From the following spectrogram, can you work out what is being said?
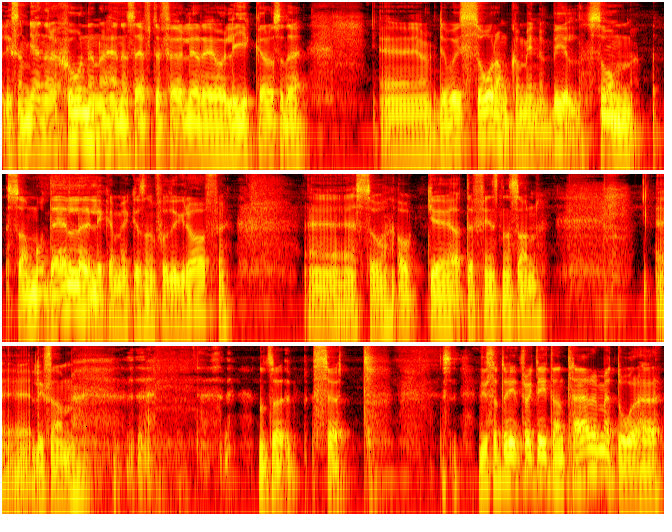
liksom generationen och hennes efterföljare och likar och sådär. Eh, det var ju så de kom in i bild, som, mm. som modeller lika mycket som fotografer. Eh, så, och eh, att det finns någon sån, liksom, något så sött. Vi satt och försökte hitta en term ett år här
